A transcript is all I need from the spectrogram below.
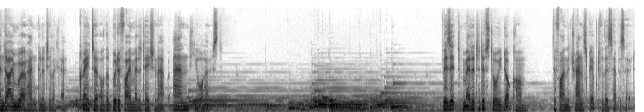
And I'm Rohan Gunatillake creator of the Buddhify meditation app and your host. Visit meditativestory.com to find the transcript for this episode.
